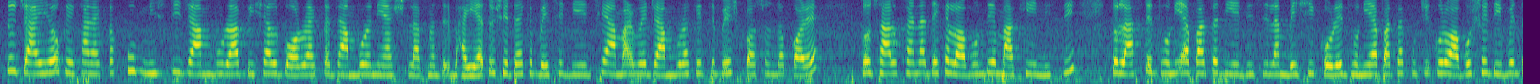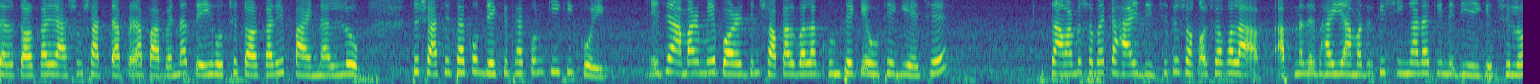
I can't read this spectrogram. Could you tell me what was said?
তো যাই হোক, এখানে একটা খুব মিষ্টি জাম্বুরা, বিশাল বড় একটা জাম্বুরা নিয়ে আসলো আপনাদের ভাইয়া। তো সেটাকে বেছে দিয়েছি। আমার মেয়ে জাম্বুরা খেতে বেশ পছন্দ করে। তো ঝাল দেখে লবণ দিয়ে মাখিয়ে নিছি। তো লাস্টে ধনিয়া পাতা দিয়ে দিয়েছিলাম বেশি করে। ধনিয়া পাতা কুচি করে অবশ্যই দিবেন, তাহলে তরকারির আসল স্বাদটা আপনারা পাবেন না। তো এই হচ্ছে তরকারির ফাইনাল লুক তো সাথে থাকুন, দেখতে থাকুন, কি কি করি। এই যে আমার মেয়ে পরের দিন সকালবেলা ঘুম থেকে উঠে গিয়েছে। তো আমার সবাইকে হাই দিচ্ছে। তো সকাল সকাল আপনাদের ভাইয়া আমাদেরকে সিঙ্গারা কিনে দিয়ে গেছিল।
